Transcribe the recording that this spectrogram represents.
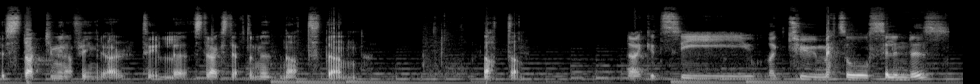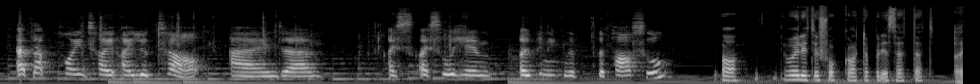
Det stack i mina fingrar till eh, strax efter midnatt den natten. I could see like two metal cylinders. At that point, I, I looked up and um, I, I saw him opening the, the parcel. Ja, det var ju lite chockartat på det sättet. A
